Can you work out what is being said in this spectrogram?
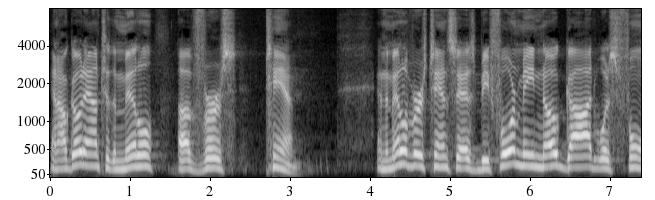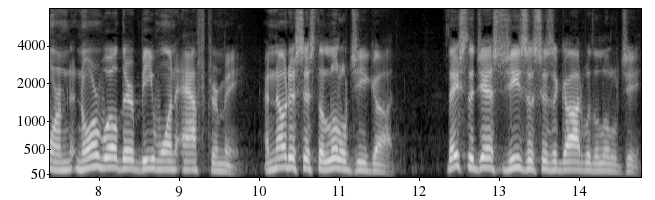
And I'll go down to the middle of verse 10. And the middle of verse 10 says, Before me no God was formed, nor will there be one after me. And notice it's the little g God. They suggest Jesus is a God with a little g.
